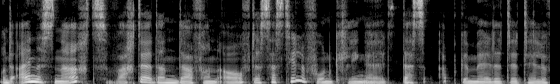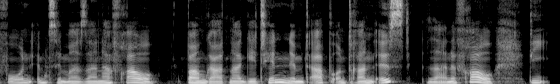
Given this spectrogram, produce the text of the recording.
Und eines Nachts wacht er dann davon auf, dass das Telefon klingelt. Das abgemeldete Telefon im Zimmer seiner Frau. Baumgartner geht hin, nimmt ab und dran ist seine Frau, die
